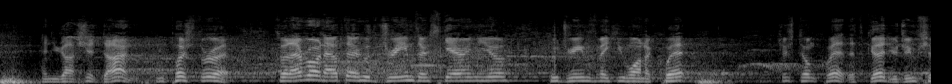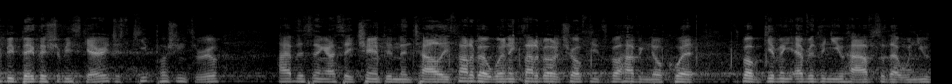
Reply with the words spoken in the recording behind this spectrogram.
and you got shit done. You pushed through it. So, to everyone out there whose dreams are scaring you, whose dreams make you want to quit, just don't quit. It's good. Your dreams should be big, they should be scary. Just keep pushing through. I have this thing I say champion mentality. It's not about winning, it's not about a trophy, it's about having no quit. It's about giving everything you have so that when you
